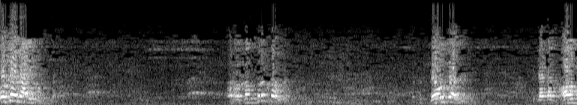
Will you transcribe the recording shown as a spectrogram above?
ওটা দায়ী করতে হবে। গণতন্ত্র এটা একটা ধর্ম।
